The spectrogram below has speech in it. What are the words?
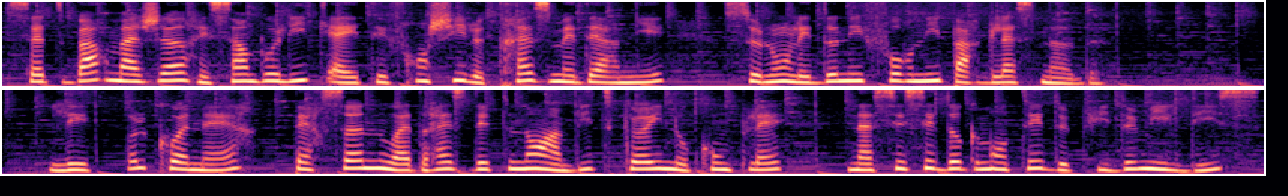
Cette barre majeure et symbolique a été franchie le 13 mai dernier, selon les données fournies par Glassnode. Les altcoiners, personnes ou adresses détenant un Bitcoin au complet, n'a cessé d'augmenter depuis 2010,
